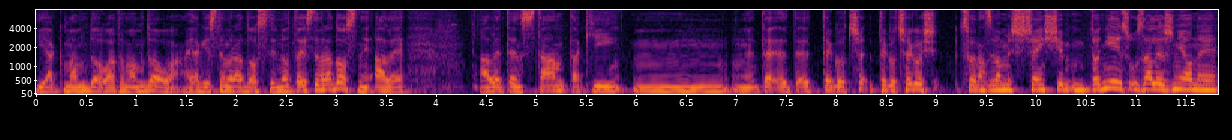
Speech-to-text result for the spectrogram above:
Jak mam doła, to mam doła. A jak jestem radosny, no to jestem radosny. Ale ale ten stan taki mm, te, te, tego, tego czegoś, co nazywamy szczęściem, to nie jest uzależnione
